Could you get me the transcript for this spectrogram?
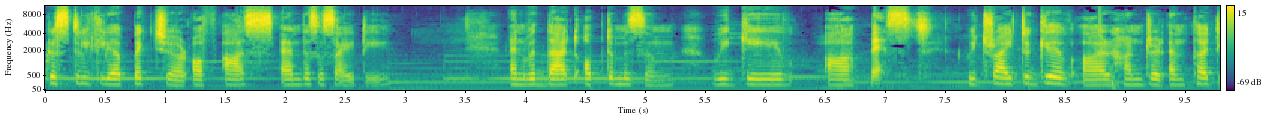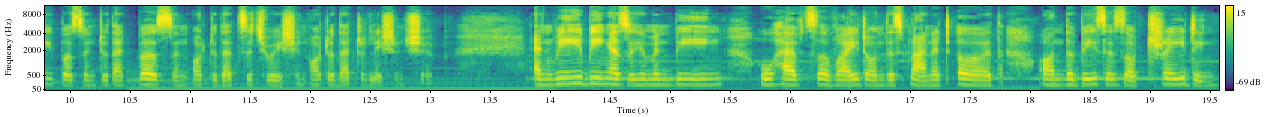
crystal clear picture of us and the society. And with that optimism we gave our best we try to give our 130% to that person or to that situation or to that relationship. And we being as a human being who have survived on this planet earth on the basis of trading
